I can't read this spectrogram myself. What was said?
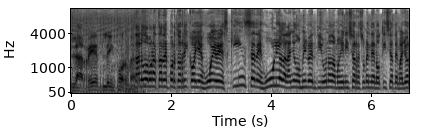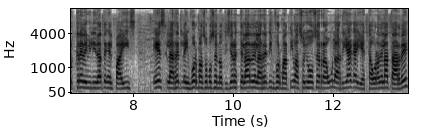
La red le informa. Saludos, buenas tardes Puerto Rico. Hoy es jueves 15 de julio del año 2021. Damos inicio al resumen de noticias de mayor credibilidad en el país. Es la red le informa. Somos el noticiero estelar de la red informativa. Soy José Raúl Arriaga y a esta hora de la tarde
